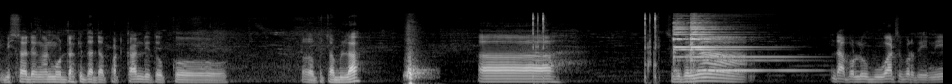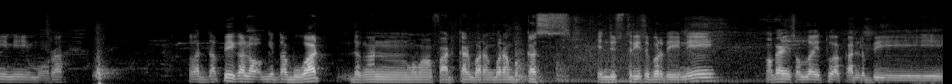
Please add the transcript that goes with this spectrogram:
bisa dengan mudah kita dapatkan di toko uh, pecah belah. Uh, sebetulnya tidak perlu buat seperti ini, ini murah tapi kalau kita buat dengan memanfaatkan barang-barang bekas industri seperti ini, maka insya Allah itu akan lebih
